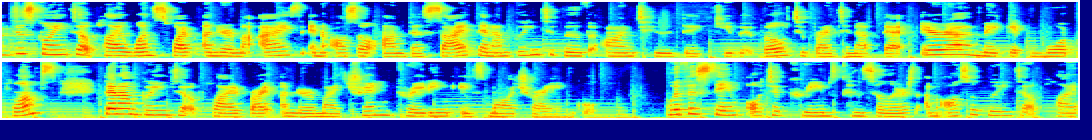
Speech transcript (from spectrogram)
I'm just going to apply one swipe under my eyes and also on the side. Then I'm going to move on to the cupid bow to brighten up that area, make it more plumps. Then I'm going to apply right under my chin, creating a small triangle. With the same Ultra Creams concealers, I'm also going to apply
